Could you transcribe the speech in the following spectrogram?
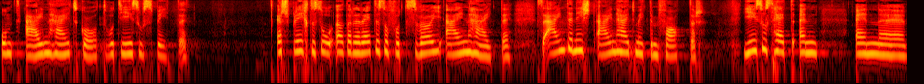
um die Einheit geht, wo Jesus bittet. Er spricht so, oder er redet so von zwei Einheiten. Das eine ist die Einheit mit dem Vater. Jesus hat eine, eine äh,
